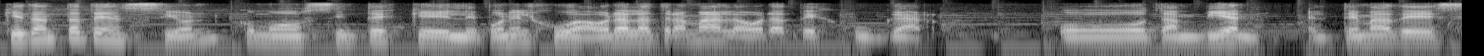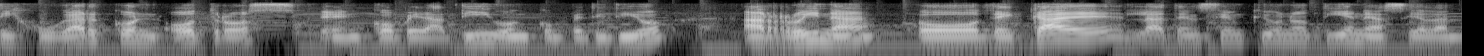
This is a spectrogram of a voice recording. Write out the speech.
qué tanta atención como sientes que le pone el jugador a la trama a la hora de jugar. O también el tema de si jugar con otros en cooperativo, en competitivo, arruina o decae la atención que uno tiene hacia la...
